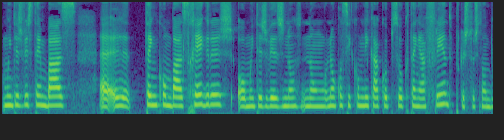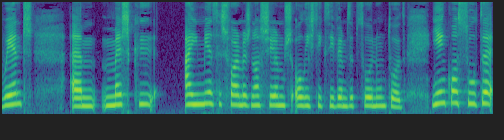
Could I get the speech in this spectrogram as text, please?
muitas vezes tem base, uh, tem como base regras, ou muitas vezes não, não, não consigo comunicar com a pessoa que tem à frente, porque as pessoas estão doentes, um, mas que há imensas formas de nós sermos holísticos e vermos a pessoa num todo. E em consulta,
